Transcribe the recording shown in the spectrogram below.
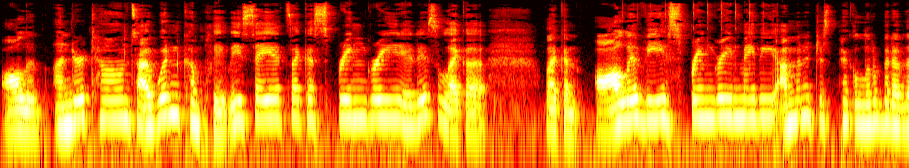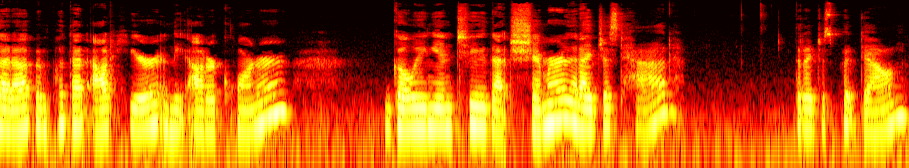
olive undertone. So I wouldn't completely say it's like a spring green. It is like a like an olivey spring green maybe. I'm going to just pick a little bit of that up and put that out here in the outer corner going into that shimmer that I just had, that I just put down.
